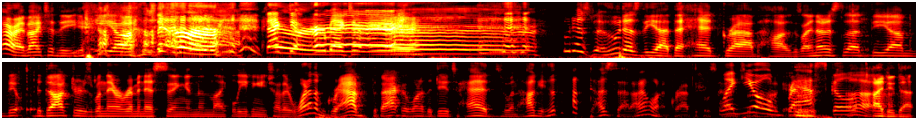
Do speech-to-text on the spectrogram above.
All right, back to the ER. the er. Back to Er, back to er. er. Who does who does the uh, the head grab hugs? I noticed that the um the, the doctors when they were reminiscing and then like leaving each other, one of them grabbed the back of one of the dude's heads when hugging. Who the fuck does that? I don't want to grab people's heads. Like you old hugging. rascal. Ugh. I do that.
